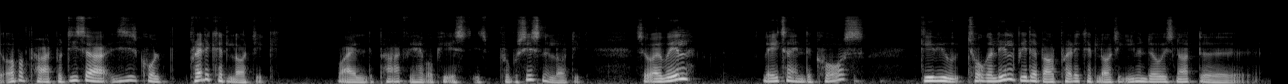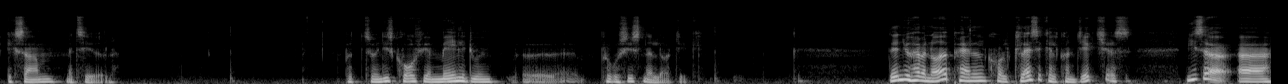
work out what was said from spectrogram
the upper part. But these are this is called predicate logic, while the part we have up here is, is propositional logic. So I will later in the course give you talk a little bit about predicate logic, even though it's not uh, exam material. But so in this course we are mainly doing uh, propositional logic. Then you have another panel called classical conjectures. These are uh,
